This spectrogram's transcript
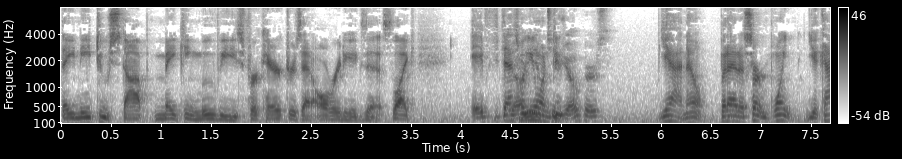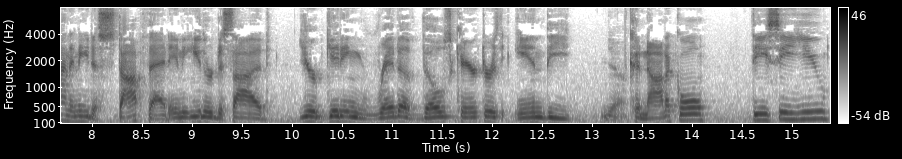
They need to stop making movies for characters that already exist. Like if that's what you want to do. Jokers. Yeah, I know. But at a certain point, you kind of need to stop that and either decide you're getting rid of those characters in the Yeah. canonical DCU,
